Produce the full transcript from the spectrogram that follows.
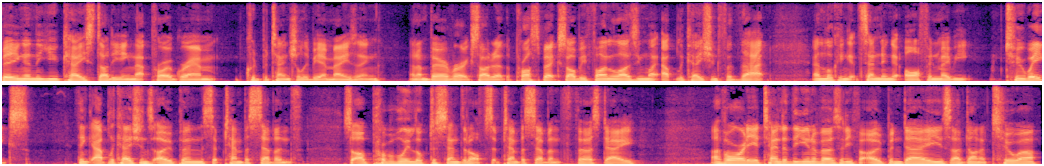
being in the UK studying that program could potentially be amazing. And I'm very, very excited at the prospect. So I'll be finalizing my application for that and looking at sending it off in maybe two weeks. I think applications open September 7th. So I'll probably look to send it off September 7th, Thursday. I've already attended the university for open days. I've done a tour.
